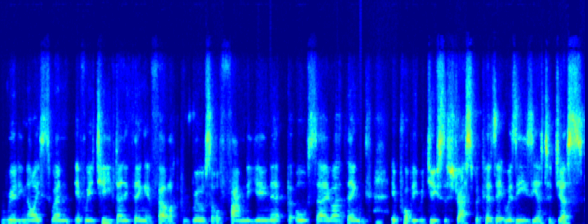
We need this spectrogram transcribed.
really nice when if we achieved anything it felt like a real sort of family unit but also i think it probably reduced the stress because it was easier to just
